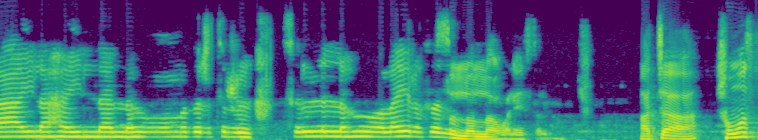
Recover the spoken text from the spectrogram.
লা ইলাহা ইল্লাল্লাহু মুহাম্মাদুর রাসূলুল্লাহ সাল্লাল্লাহু আলাইহি ওয়াসাল্লাম। সাল্লাল্লাহু আলাইহি সাল্লাম আচ্ছা সমস্ত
